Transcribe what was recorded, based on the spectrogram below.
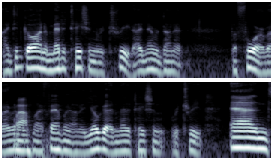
I did go on a meditation retreat. I'd never done it before, but I went Wow. with my family on a yoga and meditation retreat. And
